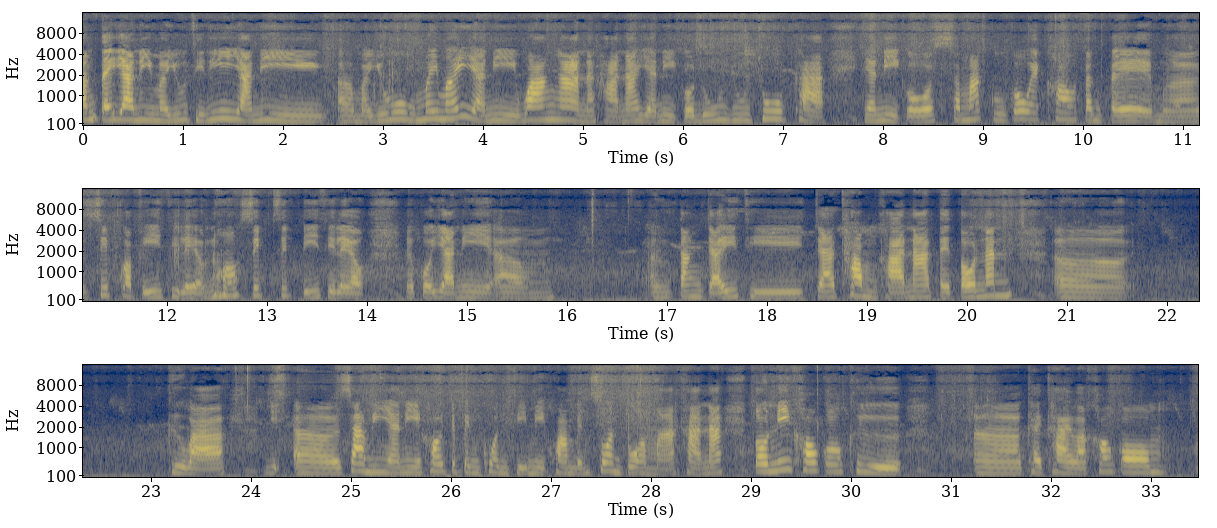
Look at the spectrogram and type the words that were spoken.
ตั้งแต่ยานีมาอยู่ที่นี่ยานีเอ่อมาอยู่ไม่ไหมยานีว่างงานนะคะนะยานีก็ดู YouTube ค่ะยานีก็สมัคร Google Account ตั้งแต่เมื่อสิบกว่าปีที่แล้วเนาะสิบสิบปีที่แล้ว แล้วก็ยานีเอ่อตั้งใจที่จะทำค่ะนะแต่ตอนนั้นเอ่อ คือว่าเอ่อสามียานี่เขาจะเป็นคนที่มีความเป็นส่วนตัวมากค่ะนะตอนนี้เขาก็คือคล้ายๆว่าเขาก็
